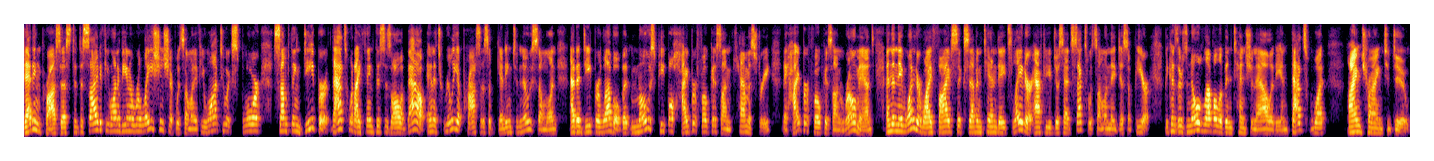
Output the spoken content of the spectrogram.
vetting process to decide if you want to be in a relationship with someone, if you want to explore something deeper. That's what I think this is all about. And it's really a process of getting to know someone at a deeper level. But most people hyper focus on chemistry, they hyper focus on romance, and then they wonder why five, six, seven, ten dates later, after you've just had sex with someone, they disappear because there's no level of intentionality. And that's what I'm trying to do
